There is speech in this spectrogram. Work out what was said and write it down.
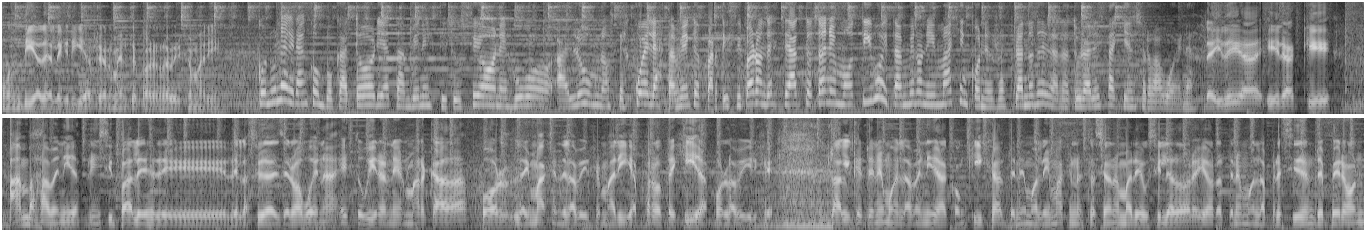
un día de alegría realmente para la Virgen María con una gran convocatoria, también instituciones, hubo alumnos, escuelas también que participaron de este acto tan emotivo y también una imagen con el resplandor de la naturaleza aquí en Yerbabuena. La idea era que ambas avenidas principales de, la ciudad de Yerbabuena estuvieran enmarcadas por la imagen de la Virgen María, protegidas por la Virgen. Tal que tenemos en la avenida Conquija, tenemos la imagen de Nuestra Señora María Auxiliadora y ahora tenemos en la Presidente Perón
